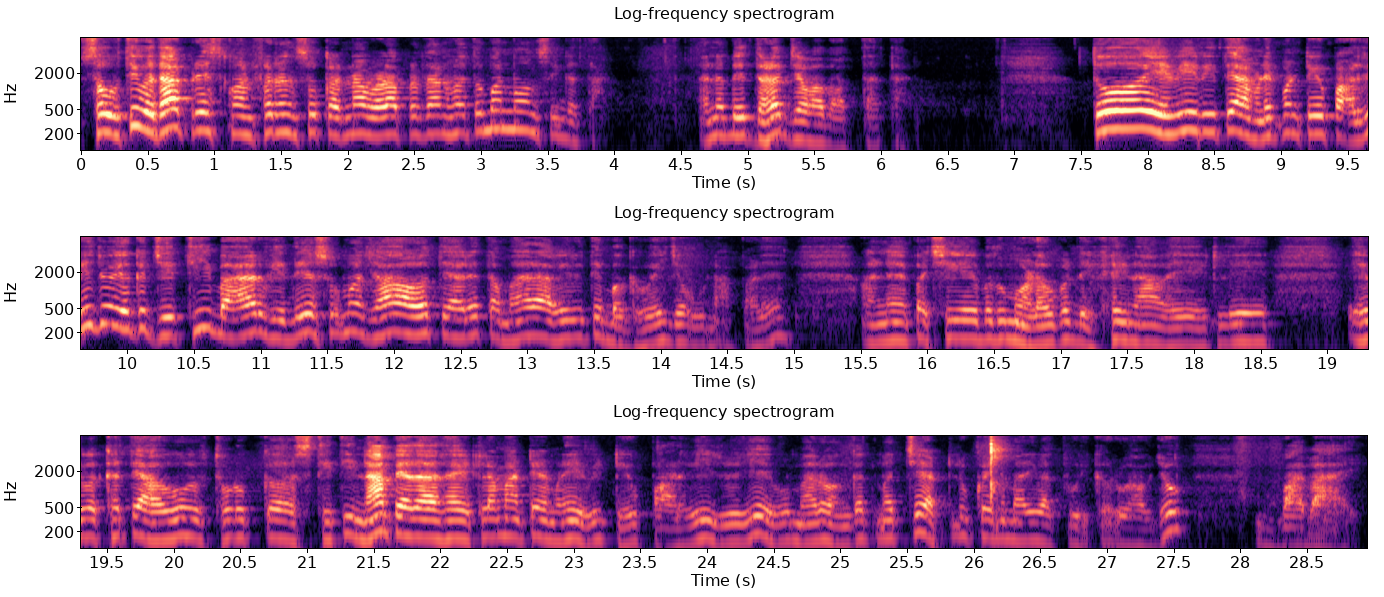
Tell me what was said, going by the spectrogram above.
સૌથી વધારે પ્રેસ કોન્ફરન્સો કરનાર વડાપ્રધાન હોય તો મનમોહન સિંહ હતા. અને બે ધડક જવાબ આપતા હતા. તો એવી રીતે આપણે પણ ટેવ પાડવી જોઈએ કે જેથી બહાર વિદેશોમાં જાઓ ત્યારે તમારે આવી રીતે બગવાઈ જવું ના પડે. અને પછી એ બધું મોઢા ઉપર દેખાઈ ના આવે એટલે એ વખતે આવું થોડુંક સ્થિતિ ના પેદા થાય એટલા માટે એમણે એવી ટેવ પાડવી જોઈએ. એવો મારો અંગત મત છે. આટલું કહીને મારી વાત પૂરી કરું. આવજો. Bye bye.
